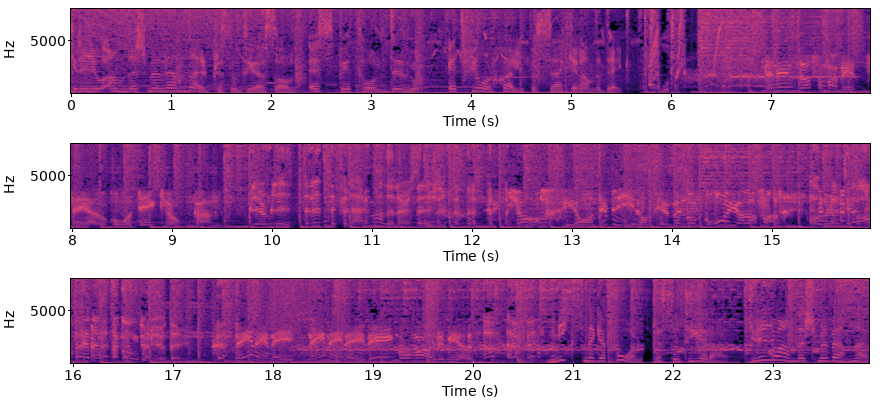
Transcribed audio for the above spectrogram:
Gri och Anders med vänner presenteras av SP12 Duo. Ett flårskölj för säker andedräkt. Den enda som har vett säger att gå, det är klockan. Blir de lite, lite förnärmade när du säger så? Ja, ja, det blir de ju, men de går i alla fall. Kommer de tillbaka nästa gång du bjuder? Nej, aldrig mer. Mix Megapol presenterar Gri och Anders med vänner.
